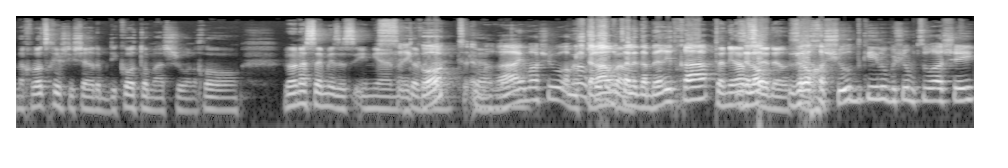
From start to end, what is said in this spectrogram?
אנחנו לא צריכים שתישאר לבדיקות או משהו אנחנו לא נעשה מזה עניין. סריקות, כן, MRI לא. משהו, לא, המשטרה רוצה דבר. לדבר איתך, אתה נראה זה לא- בסדר, זה כן. לא חשוד כאילו בשום צורה שהיא.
